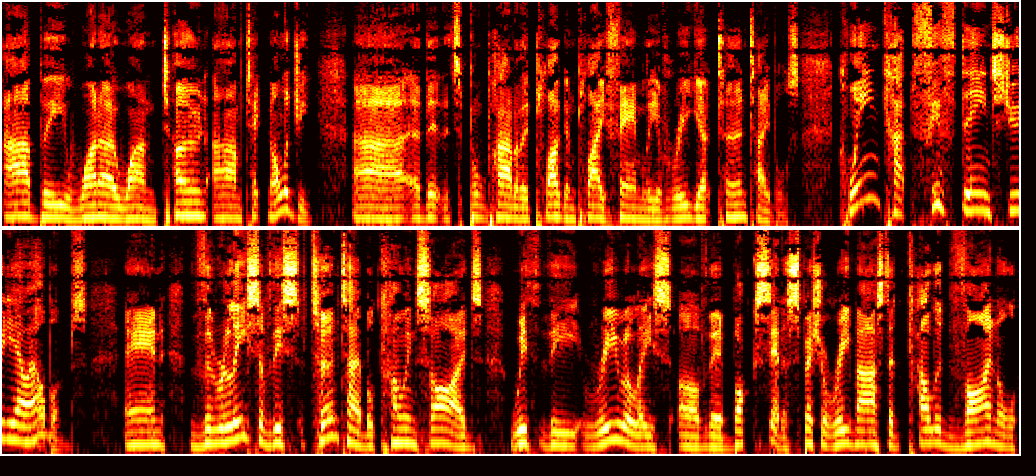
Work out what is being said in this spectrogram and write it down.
RB101 tone arm technology. Uh, it's part of the plug and play family of Rega turntables. Queen cut 15 studio albums. And the release of this turntable coincides with the re release of their box set, a special remastered coloured vinyl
